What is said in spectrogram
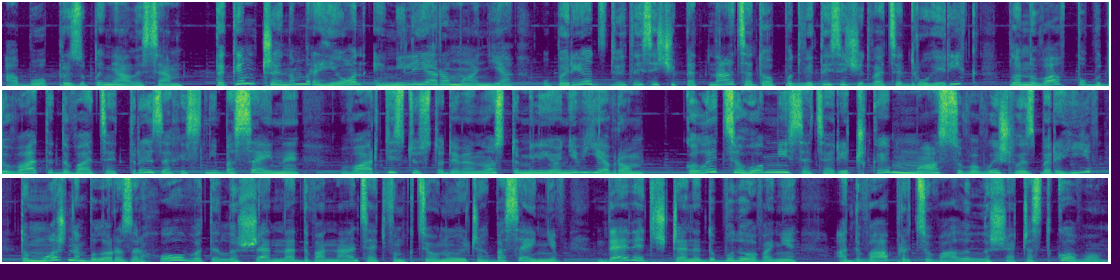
або призупинялися. Таким чином, регіон Емілія Романія у період з 2015 по 2022 рік планував побудувати 23 захисні басейни вартістю 190 мільйонів євро. Коли цього місяця річки масово вийшли з берегів, то можна було розраховувати лише на 12 функціонуючих басейнів, 9 ще не добудовані, а два працювали лише частково.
